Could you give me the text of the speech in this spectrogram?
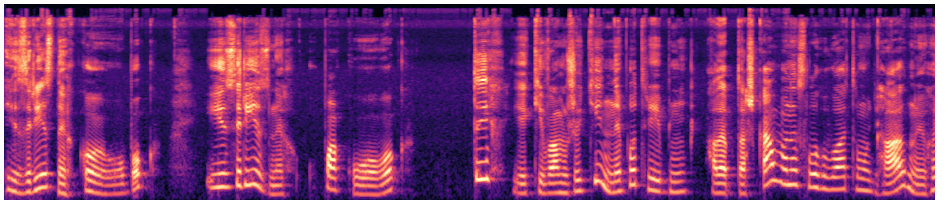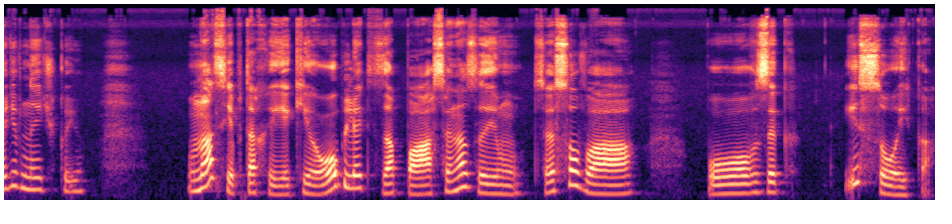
із різних коробок, із різних упаковок, тих, які вам в житті не потрібні, але пташкам вони слугуватимуть гарною годівничкою. У нас є птахи, які роблять запаси на зиму. Це сова, повзик і сойка.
